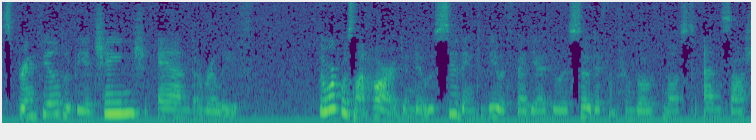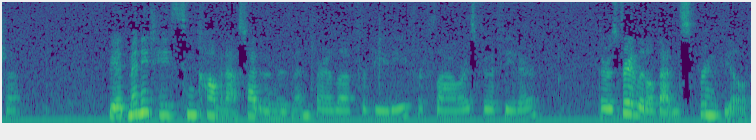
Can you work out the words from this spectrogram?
Springfield would be a change and a relief. The work was not hard, and it was soothing to be with Fedya, who was so different from both Most and Sasha. We had many tastes in common outside of the movement our love for beauty, for flowers, for the theater. There was very little of that in Springfield.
